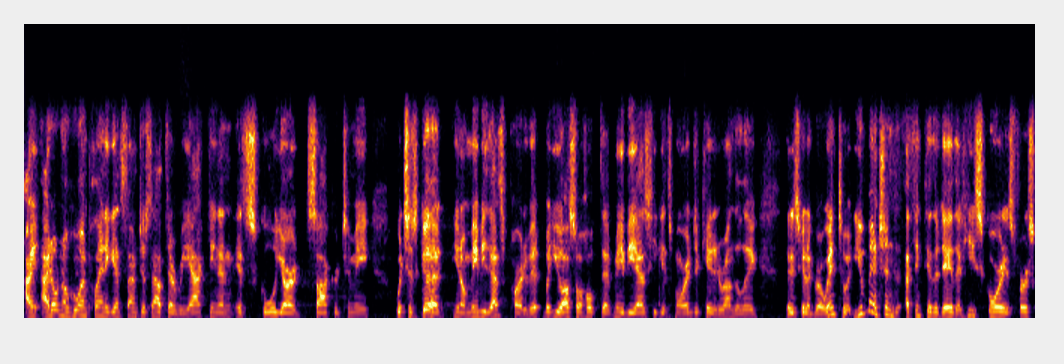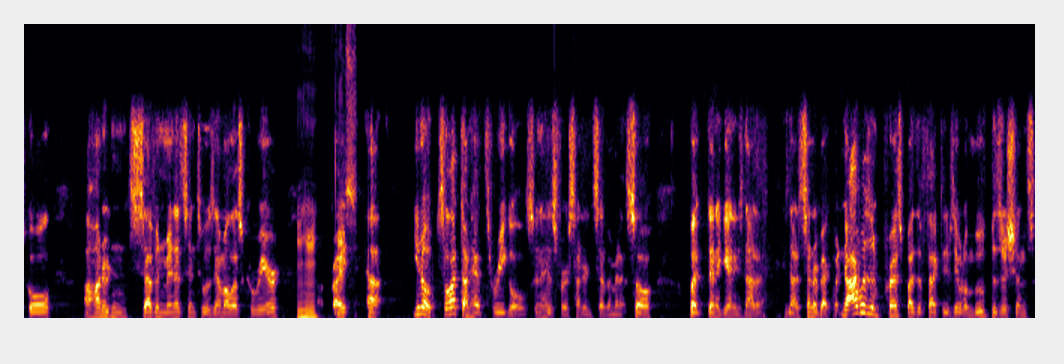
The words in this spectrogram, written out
I, I don't know who I'm playing against. I'm just out there reacting, and it's schoolyard soccer to me which is good. You know, maybe that's part of it, but you also hope that maybe as he gets more educated around the league, that he's going to grow into it. You mentioned, I think the other day, that he scored his first goal 107 minutes into his MLS career, mm-hmm. right? Yes. Uh, you know, Zlatan had three goals in his first 107 minutes. So, but then again, he's not a he's not a center back. But no, I was impressed by the fact that he was able to move positions,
